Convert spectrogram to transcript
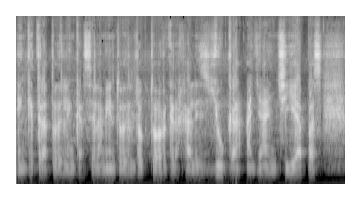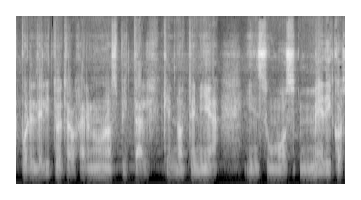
en que trato del encarcelamiento del doctor Grajales Yuca allá en Chiapas por el delito de trabajar en un hospital que no tenía insumos médicos.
